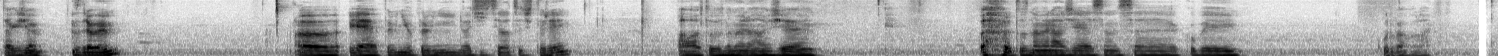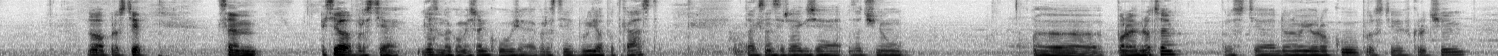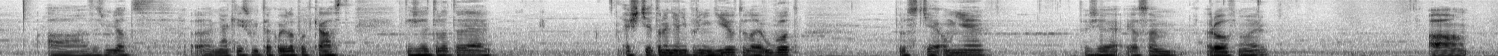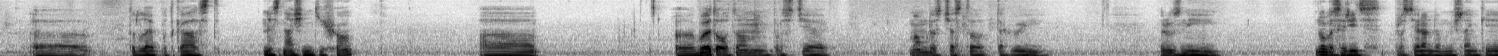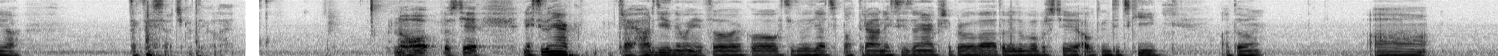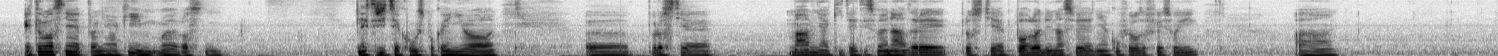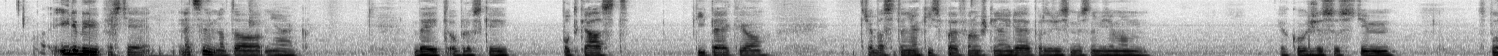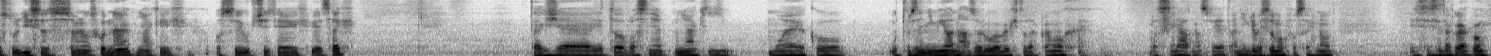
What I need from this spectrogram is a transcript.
Takže zdravím. Uh, je 1. 1. 2024 a to znamená, že to znamená, že jsem se jakoby kurva vole. No prostě jsem chtěl prostě, měl jsem takovou myšlenku, že prostě budu dělat podcast, tak jsem si řekl, že začnu uh, po novém roce, prostě do nového roku prostě vkročím a začnu dělat uh, nějaký svůj takovýhle podcast. Takže tohle je, ještě to není ani první díl, tohle je úvod, prostě o mně. Takže já jsem Rolf Noer a uh, tohle je podcast Nesnáším ticho. A uh, bude to o tom, prostě mám dost často takový různý, dalo by se říct, prostě random myšlenky a tak to je sračka, ty vole. No, prostě nechci to nějak tryhardit nebo něco, jako chci to dělat z patra, nechci to nějak připravovat, aby to bylo prostě autentický a to. A je to vlastně pro nějaký moje vlastní, nechci říct jako uspokojení, jo, ale uh, prostě mám nějaký tady ty své názory, prostě pohledy na svět, nějakou filozofii svojí a i kdyby prostě necelím na to nějak být obrovský podcast týpek, jo, třeba si to nějaký svoje fanoušky najde, protože si myslím, že mám jako, že se s tím spoustu lidí se se mnou shodne v nějakých asi určitých věcech. Takže je to vlastně nějaký moje jako utvrzení mého názoru, abych to takhle mohl vlastně dát na svět a někdo by se to mohl poslechnout. Jestli si takhle jako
